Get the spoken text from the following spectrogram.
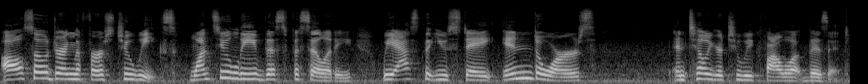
Also, during the first two weeks, once you leave this facility, we ask that you stay indoors until your two week follow up visit.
